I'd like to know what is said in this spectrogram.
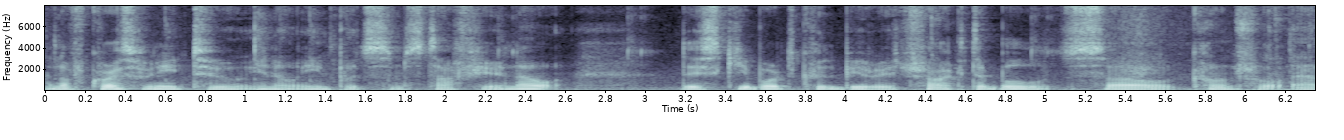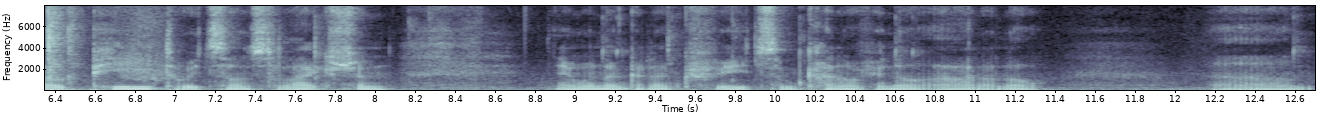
And of course we need to you know input some stuff here. Now this keyboard could be retractable so control LP to its own selection. And we're not gonna create some kind of you know I don't know um,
